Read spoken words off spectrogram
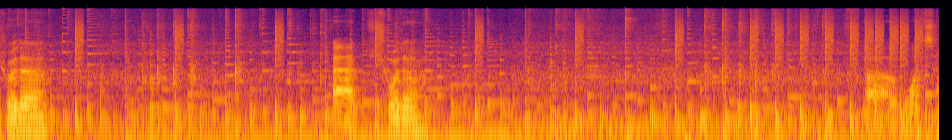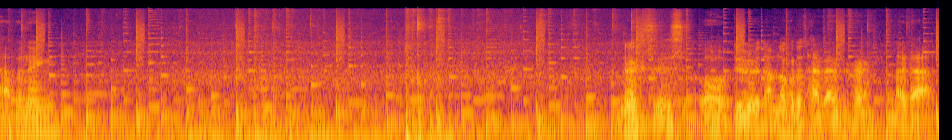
Twitter. at Twitter. Uh, what's happening? Next is, oh dude, I'm not gonna type everything like that.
